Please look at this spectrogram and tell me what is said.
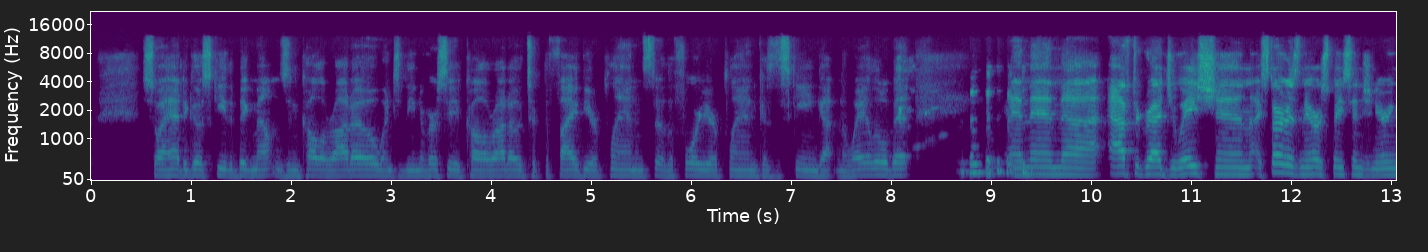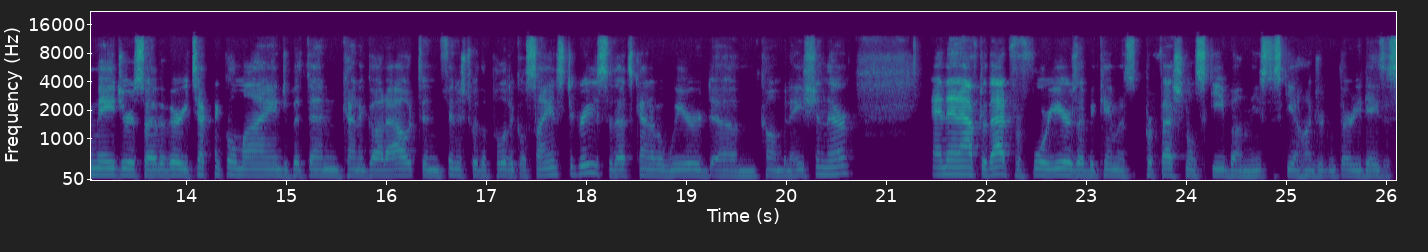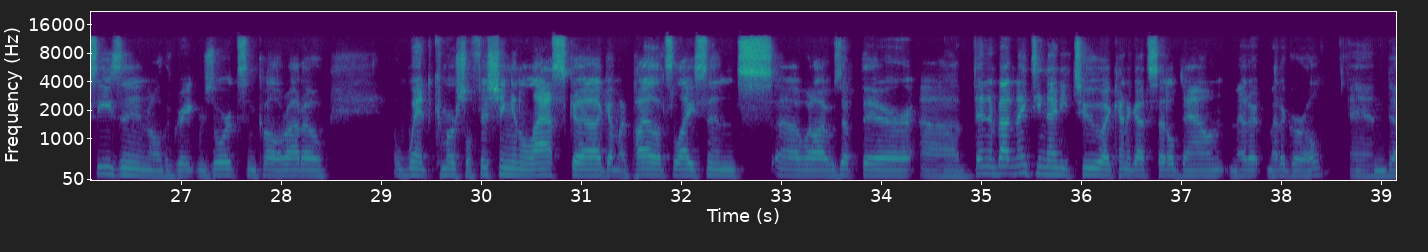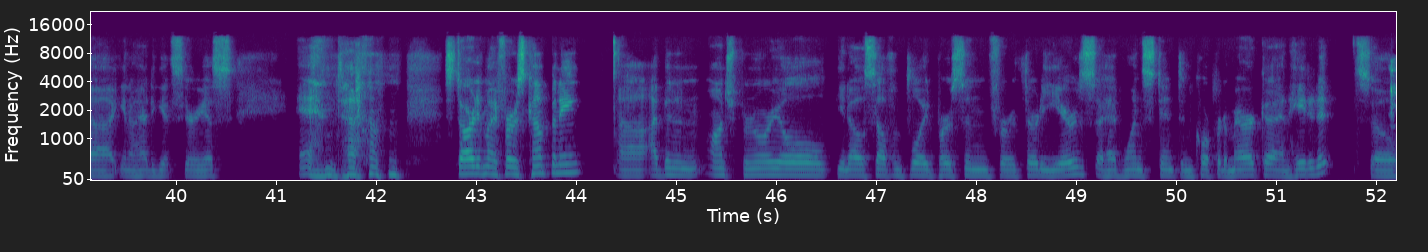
so I had to go ski the big mountains in Colorado. Went to the University of Colorado, took the five year plan instead of the four year plan because the skiing got in the way a little bit and then uh, after graduation, I started as an aerospace engineering major. So I have a very technical mind, but then kind of got out and finished with a political science degree. So that's kind of a weird um, combination there. And then after that, for four years, I became a professional ski bum. I used to ski 130 days a season, all the great resorts in Colorado. Went commercial fishing in Alaska, got my pilot's license uh, while I was up there. Uh, then, about 1992, I kind of got settled down, met a, met a girl, and uh, you know had to get serious. And um, started my first company. Uh, i've been an entrepreneurial you know self-employed person for 30 years. I had one stint in corporate america and hated it so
